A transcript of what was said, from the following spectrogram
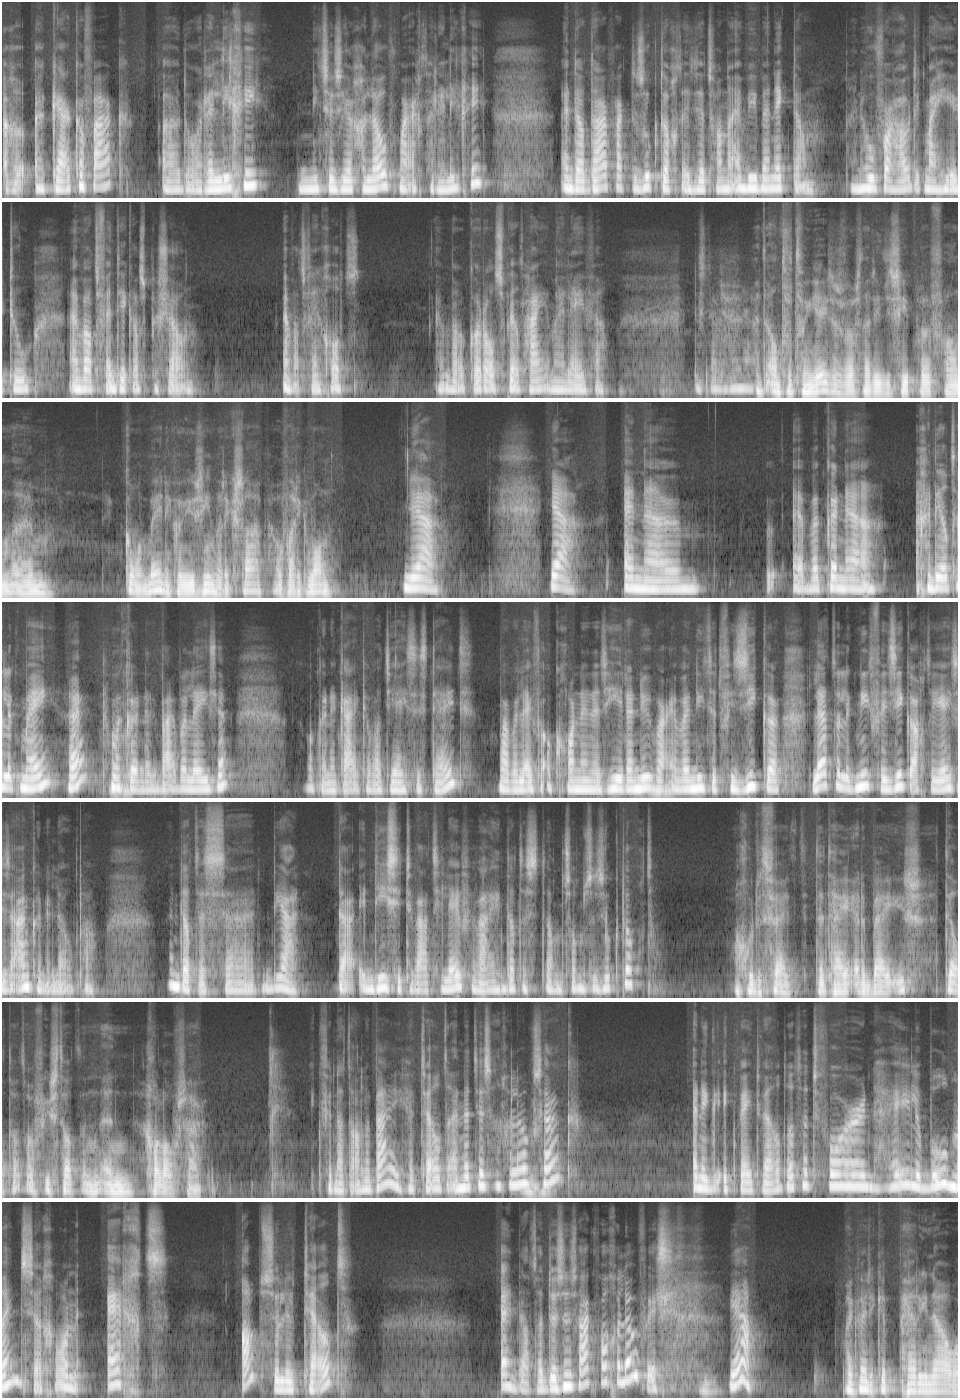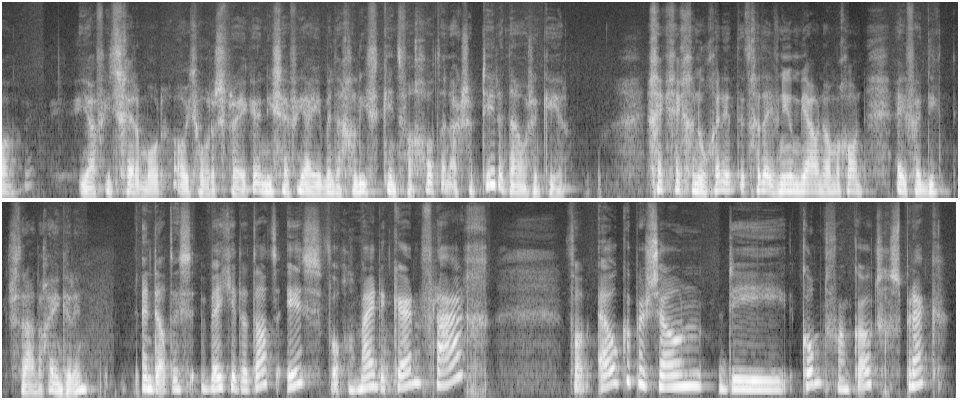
uh, kerken vaak, door religie. Niet zozeer geloof, maar echt religie. En dat daar vaak de zoektocht in zit van, en wie ben ik dan? En hoe verhoud ik mij hiertoe? En wat vind ik als persoon? En wat vindt God? En welke rol speelt Hij in mijn leven? Het antwoord van Jezus was naar die discipelen van... Um, kom maar mee, dan kun je zien waar ik slaap of waar ik woon. Ja, ja. En ehm, eh, we kunnen gedeeltelijk mee. Hè? We kunnen de Bijbel lezen. We kunnen kijken wat Jezus deed. Maar we leven ook gewoon in het hier en nu, waarin we niet het fysieke, letterlijk niet fysiek achter Jezus aan kunnen lopen. En dat is, uh, ja, daar, in die situatie leven wij. En dat is dan soms een zoektocht. Maar goed, het feit dat hij erbij is, telt dat? Of is dat een, een geloofszaak? Ik vind dat allebei. Het telt en het is een geloofszaak. En ik, ik weet wel dat het voor een heleboel mensen gewoon echt absoluut telt. En dat het dus een zaak van geloof is. Ja. Maar ik weet, ik heb Harry Nouwen, ja, Fiets Schermoor, ooit horen spreken. En die zei van, ja, je bent een geliefd kind van God en accepteer het nou eens een keer. Gek, gek genoeg. Het gaat even niet om jou nou, maar gewoon even die straat nog één keer in. En dat is, weet je dat dat is volgens mij de kernvraag van elke persoon die komt voor een coachgesprek.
